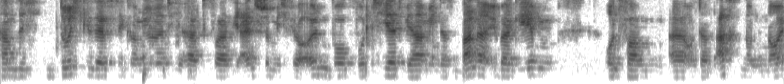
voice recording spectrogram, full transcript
haben sich durchgesetzt. Die Community hat quasi einstimmig für Oldenburg votiert. Wir haben ihnen das Banner übergeben. Und, vom, äh, und am 8. und 9.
